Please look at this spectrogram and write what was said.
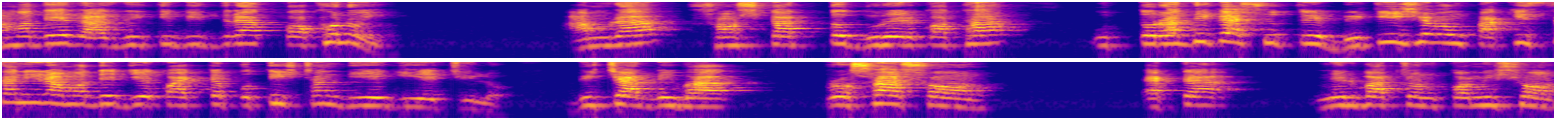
আমাদের রাজনীতিবিদরা কখনোই আমরা সংস্কার তো দূরের কথা, উত্তরাধিকার সূত্রে ব্রিটিশ এবং পাকিস্তানির আমাদের যে কয়েকটা প্রতিষ্ঠান দিয়ে গিয়েছিল, বিচার বিভাগ, প্রশাসন, একটা নির্বাচন কমিশন,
